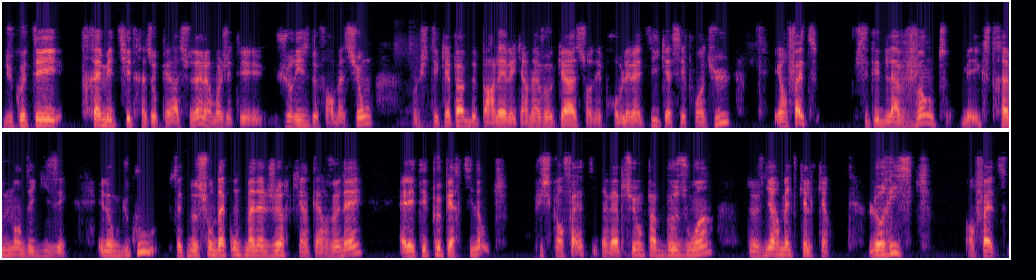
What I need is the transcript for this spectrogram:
du côté très métier, très opérationnel. Moi j'étais juriste de formation, donc j'étais capable de parler avec un avocat sur des problématiques assez pointues. Et en fait c'était de la vente, mais extrêmement déguisée. Et donc, du coup, cette notion d'account manager qui intervenait, elle était peu pertinente puisqu'en fait, il n'y avait absolument pas besoin de venir mettre quelqu'un. Le risque, en fait,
